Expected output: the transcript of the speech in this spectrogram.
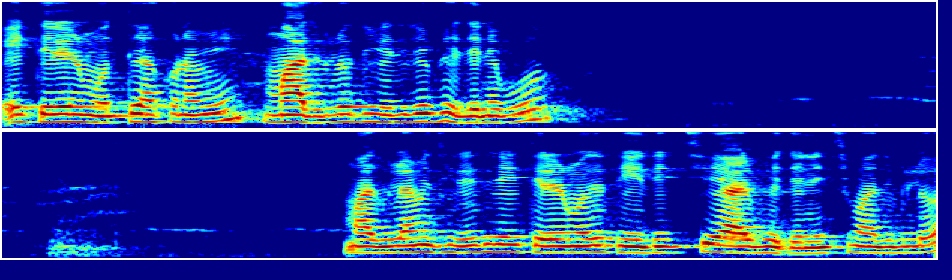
এই তেলের মধ্যে এখন আমি মাছগুলো ধীরে ধীরে ভেজে নেব। মাছগুলো আমি ধীরে ধীরে এই তেলের মধ্যে দিয়ে দিচ্ছি আর ভেজে নিচ্ছি মাছগুলো।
